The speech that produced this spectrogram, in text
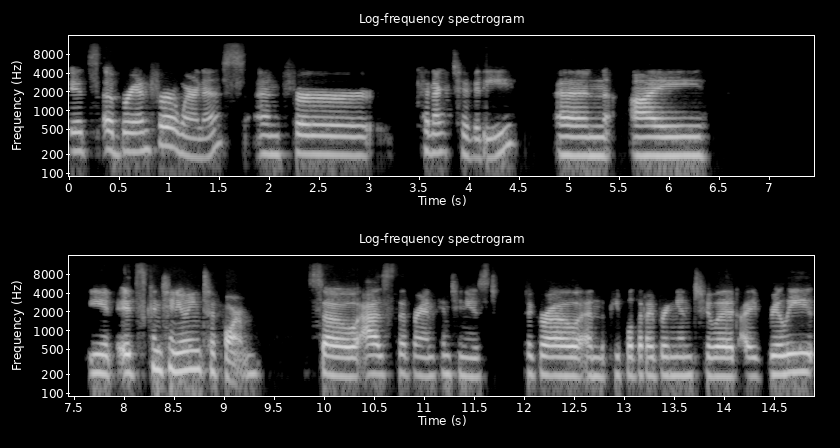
It's a brand for awareness and for connectivity and i it's continuing to form. So as the brand continues to grow and the people that i bring into it i really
